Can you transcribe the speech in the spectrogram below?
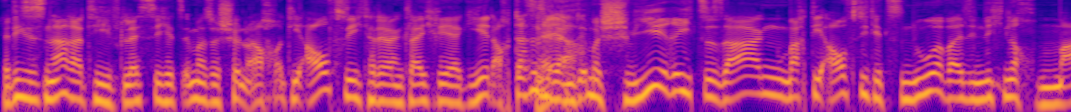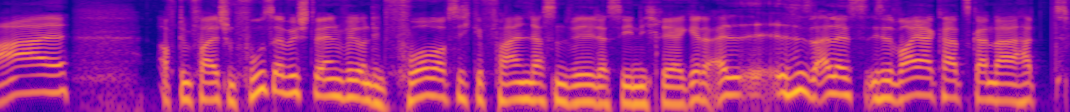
Ja, dieses Narrativ lässt sich jetzt immer so schön, auch die Aufsicht hat ja dann gleich reagiert. Auch das ist ja, ja immer schwierig zu sagen, macht die Aufsicht jetzt nur, weil sie nicht nochmal auf dem falschen Fuß erwischt werden will und den Vorwurf sich gefallen lassen will, dass sie nicht reagiert. Also es ist alles, dieser Wirecard-Skandal hat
